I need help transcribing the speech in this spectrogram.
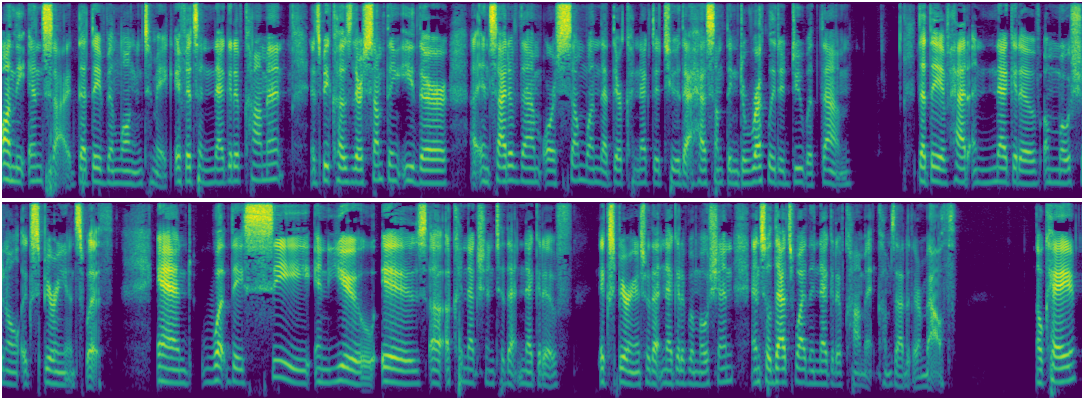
on the inside that they've been longing to make. If it's a negative comment, it's because there's something either uh, inside of them or someone that they're connected to that has something directly to do with them that they have had a negative emotional experience with. And what they see in you is a, a connection to that negative experience or that negative emotion. And so that's why the negative comment comes out of their mouth. Okay.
